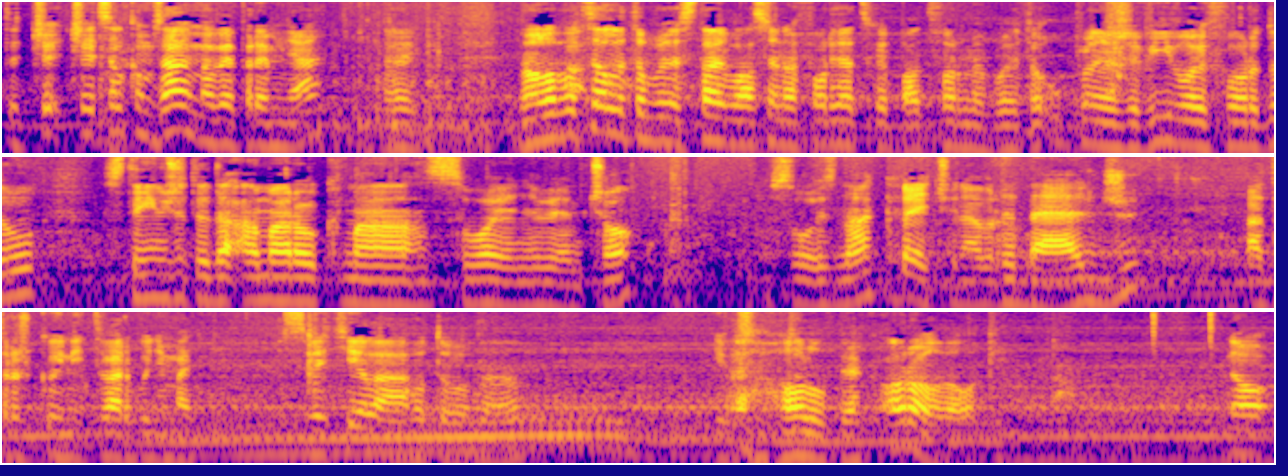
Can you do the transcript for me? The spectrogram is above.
To, čo, čo je celkom zaujímavé pre mňa, Hej. No lebo celé to bude stať vlastne na Fordiackej platforme. Bude to úplne, že vývoj Fordu s tým, že teda Amarok má svoje neviem čo, svoj znak. B, čo na The vrchu. badge. A trošku iný tvar bude mať svetiela a hotovo. No. Iba Holub, jak orol veľký. No,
